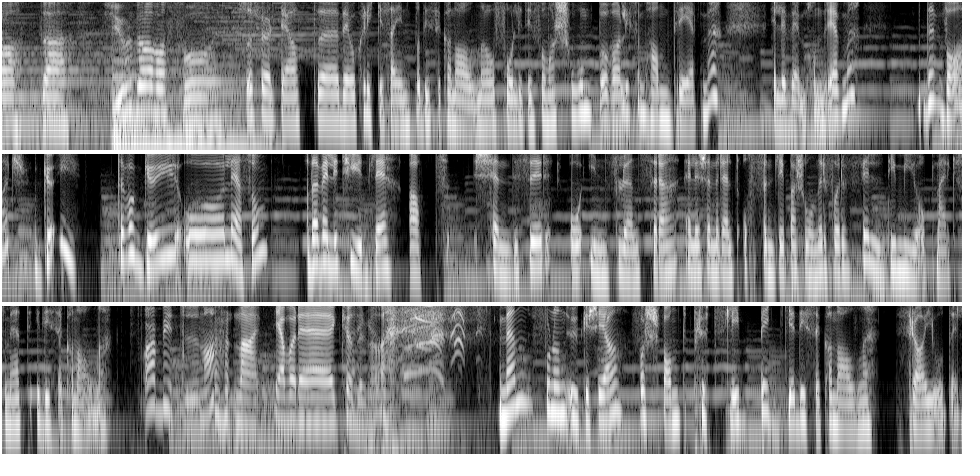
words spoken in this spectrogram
at jeg julegaver får. så følte jeg at eh, det å klikke seg inn på disse kanalene og få litt informasjon på hva liksom han drev med, eller hvem han drev med, det var gøy. Det var gøy å lese om. Og det er veldig tydelig at kjendiser og influensere, eller generelt offentlige personer, får veldig mye oppmerksomhet i disse kanalene. Hva begynte du nå? Nei, jeg bare kødder med deg. Men for noen uker siden forsvant plutselig begge disse kanalene fra Jodel.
